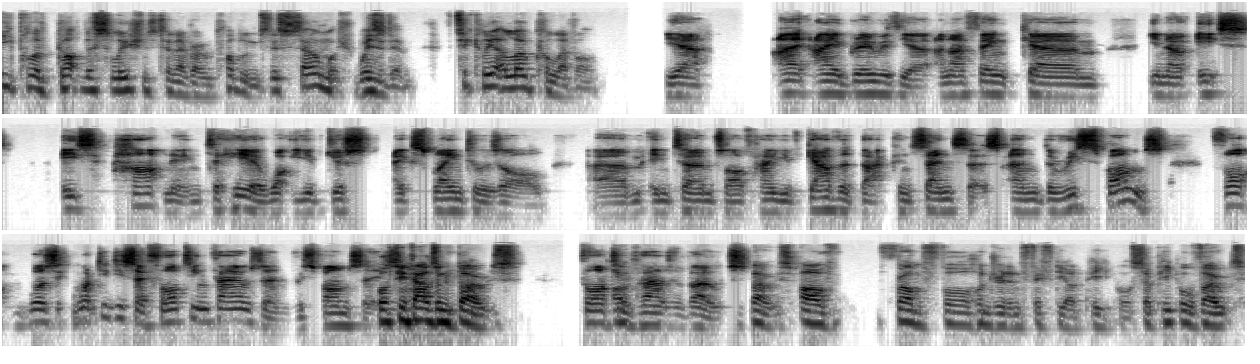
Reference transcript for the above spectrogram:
people have got the solutions to their own problems. There's so much wisdom, particularly at a local level. Yeah, I, I agree with you, and I think um, you know it's it's heartening to hear what you've just explained to us all um, in terms of how you've gathered that consensus and the response. For was it what did you say? Fourteen thousand responses. Fourteen thousand votes. Fourteen thousand votes. Votes of from 450 odd people. So people vote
